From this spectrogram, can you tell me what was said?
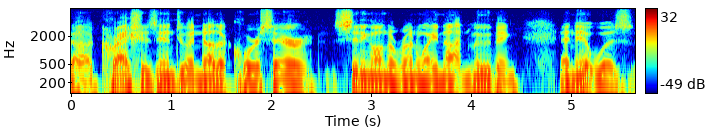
uh, crashes into another Corsair sitting on the runway, not moving, and it was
